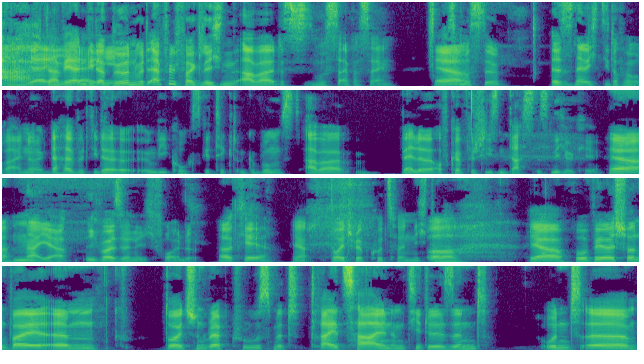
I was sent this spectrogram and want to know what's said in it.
Ah, ei, da werden ei. wieder Birnen mit Äpfel verglichen, aber das musste einfach sein. Ja. Das musste. Es ist nämlich die Doppelmoral, ne? Nachher wird wieder irgendwie Koks getickt und gebumst, aber Bälle auf Köpfe schießen, das ist nicht okay. ja, Naja, ich weiß ja nicht, Freunde. okay. Ja, Deutschrap kurz vernichtet. Oh, ja, wo wir schon bei ähm, deutschen Rap-Crews mit drei Zahlen im Titel sind und äh,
